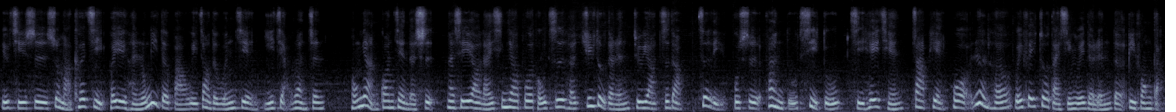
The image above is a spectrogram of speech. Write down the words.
尤其是数码科技可以很容易的把伪造的文件以假乱真。同样关键的是，那些要来新加坡投资和居住的人就要知道。这里不是贩毒、吸毒、洗黑钱、诈骗或任何为非作歹行为的人的避风港。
